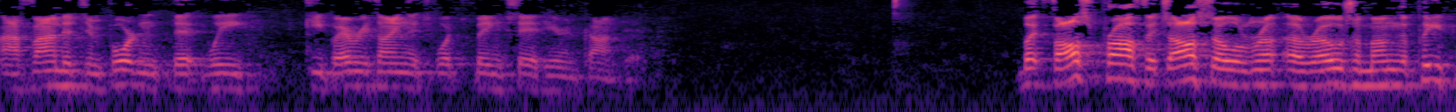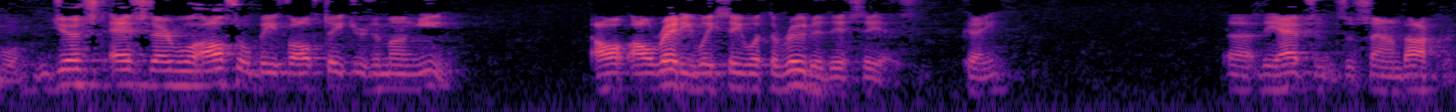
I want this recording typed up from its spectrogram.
I find it's important that we keep everything that's what's being said here in context. But false prophets also arose among the people, just as there will also be false teachers among you. Already we see what the root of this is. Okay? Uh, the absence of sound doctrine.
